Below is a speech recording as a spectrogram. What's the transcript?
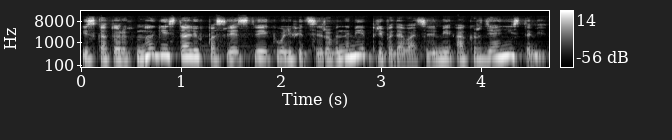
из которых многие стали впоследствии квалифицированными преподавателями-аккордеонистами.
